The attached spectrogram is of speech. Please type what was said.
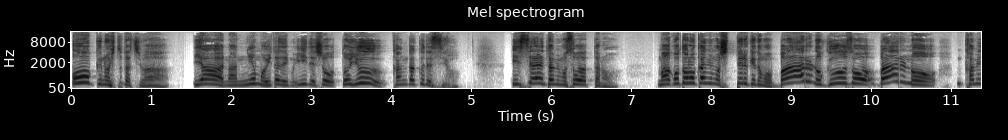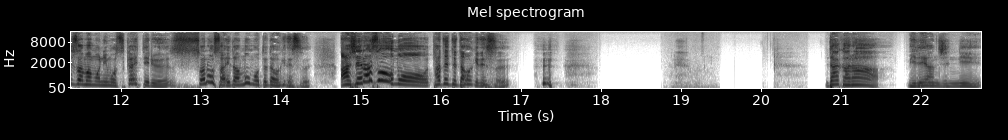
多くの人たちは、いや、何人もいたでもいいでしょうという感覚ですよ。イスラエルの民もそうだったの。誠の神も知ってるけども、バールの偶像、バールの神様もにも仕えている、その祭壇も持ってたわけです。アシェラ像も建ててたわけです。だからミディアン人に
